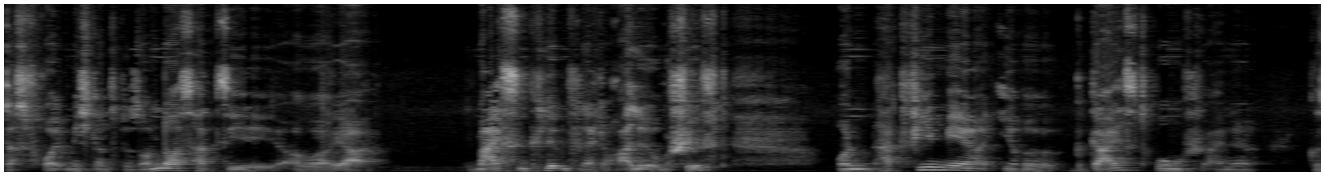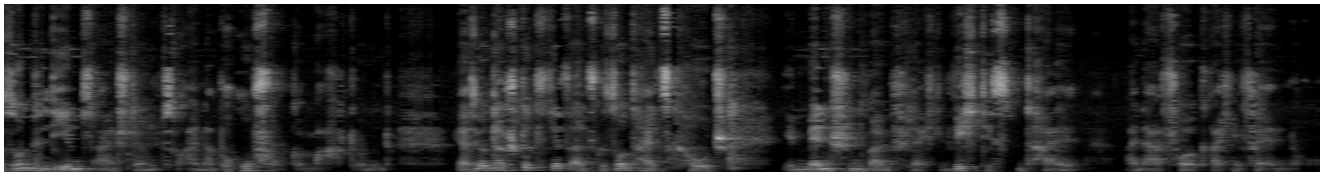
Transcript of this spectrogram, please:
das freut mich ganz besonders, hat sie aber ja die meisten Klippen, vielleicht auch alle umschifft und hat vielmehr ihre Begeisterung für eine gesunde Lebenseinstellung zu einer Berufung gemacht. Und ja, sie unterstützt jetzt als Gesundheitscoach im Menschen beim vielleicht wichtigsten Teil einer erfolgreichen Veränderung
